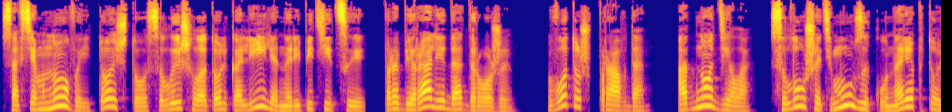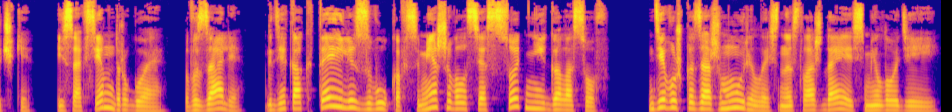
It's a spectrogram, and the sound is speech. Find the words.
совсем новой, той, что слышала только Лиля на репетиции, пробирали до дрожи. Вот уж правда. Одно дело — слушать музыку на репточке, и совсем другое — в зале, где коктейль звуков смешивался с сотней голосов. Девушка зажмурилась, наслаждаясь мелодией,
